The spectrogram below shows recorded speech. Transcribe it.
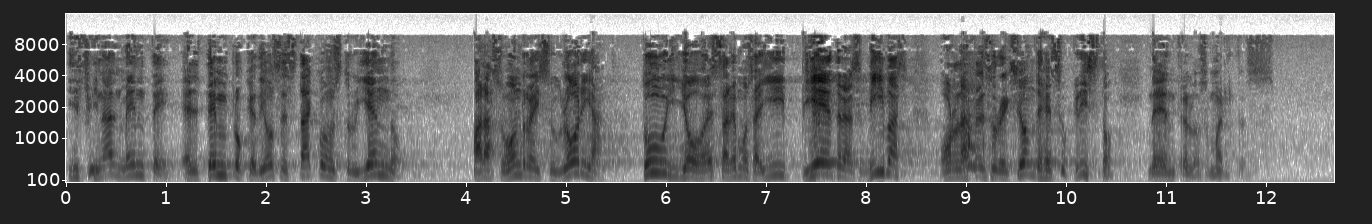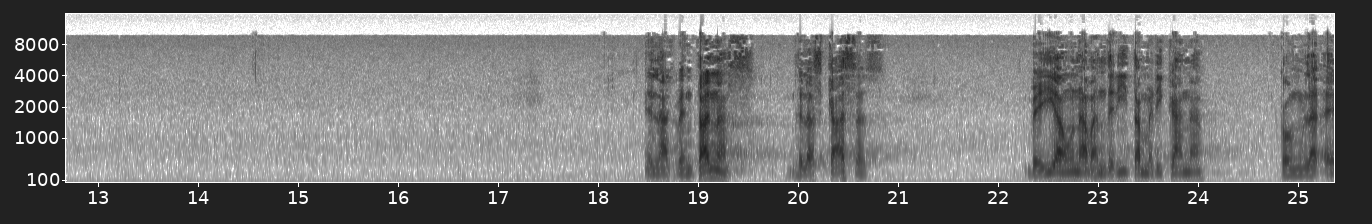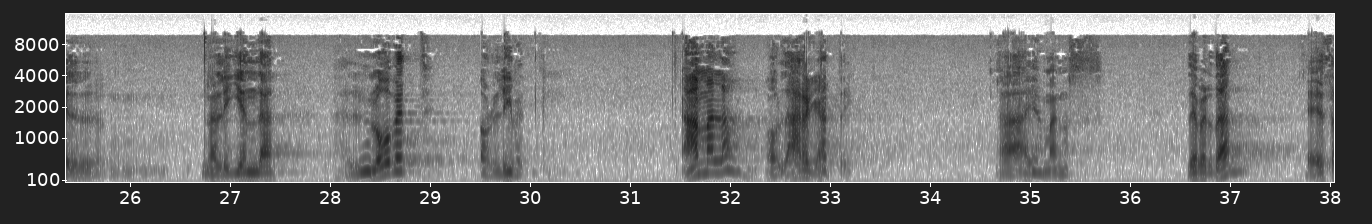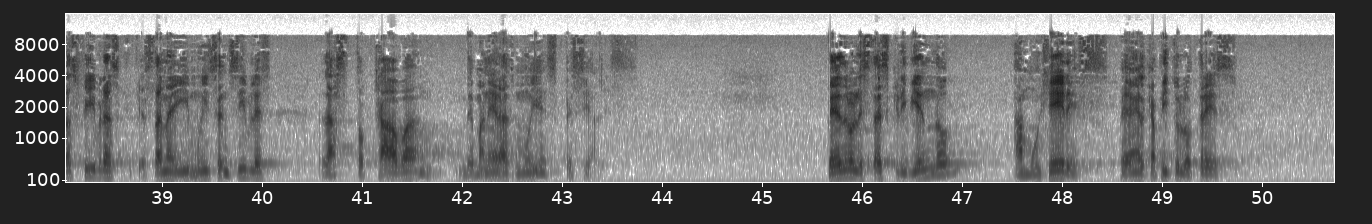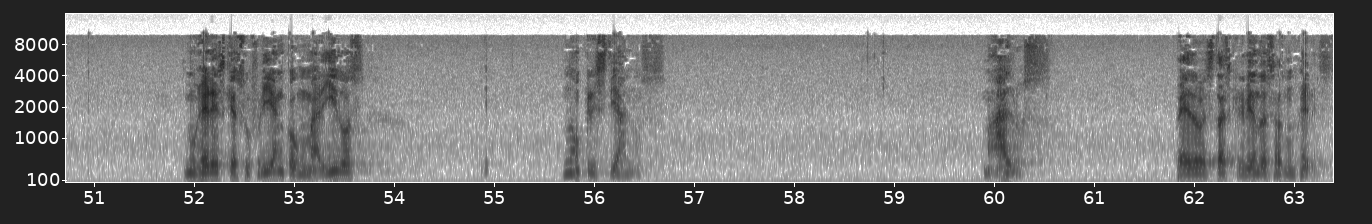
y finalmente el templo que Dios está construyendo para su honra y su gloria, tú y yo estaremos allí piedras vivas por la resurrección de Jesucristo de entre los muertos. En las ventanas de las casas veía una banderita americana con la, la leyenda Love it or leave it. Ámala o lárgate. Ay, hermanos, de verdad, esas fibras que están ahí muy sensibles, las tocaban de maneras muy especiales. Pedro le está escribiendo a mujeres, vean el capítulo 3, mujeres que sufrían con maridos no cristianos, malos. Pedro está escribiendo a esas mujeres.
